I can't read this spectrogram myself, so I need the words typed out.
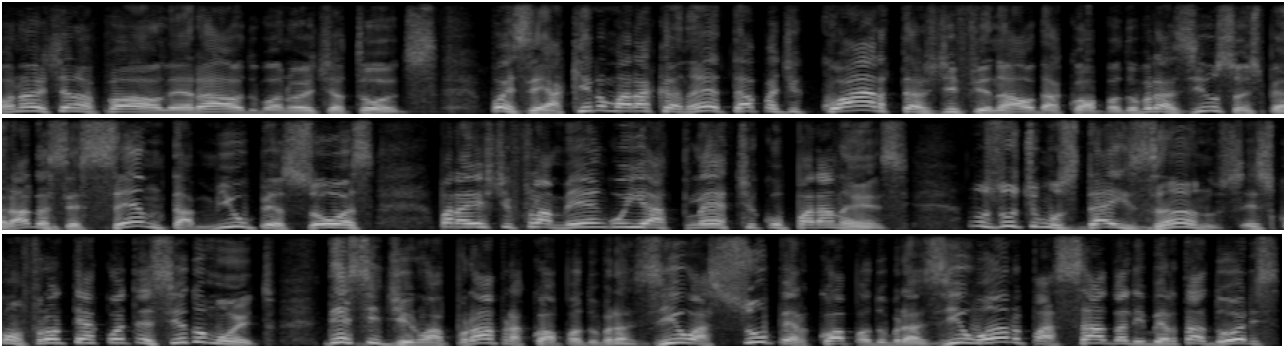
Boa noite, Ana Paula, Heraldo, boa noite a todos. Pois é, aqui no Maracanã, etapa de quartas de final da Copa do Brasil, são esperadas 60 mil pessoas para este Flamengo e Atlético Paranaense. Nos últimos 10 anos, esse confronto tem acontecido muito. Decidiram a própria Copa do Brasil, a Supercopa do Brasil, ano passado a Libertadores,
